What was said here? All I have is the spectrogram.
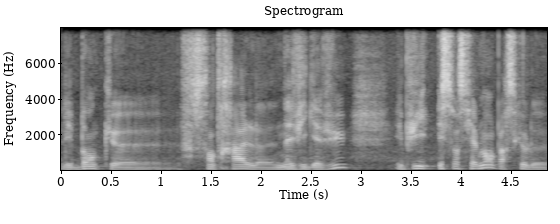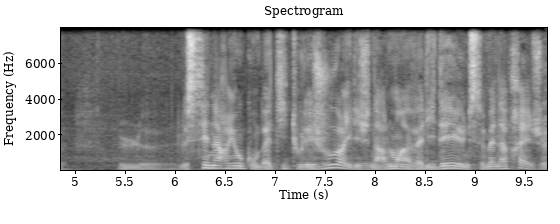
les banques euh, centrales naviguent à vue, et puis essentiellement parce que le, le, le scénario qu'on bâtit tous les jours, il est généralement invalidé une semaine après. Je,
